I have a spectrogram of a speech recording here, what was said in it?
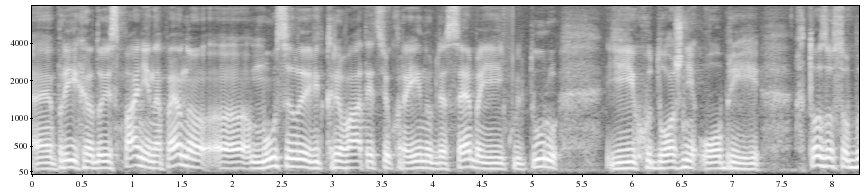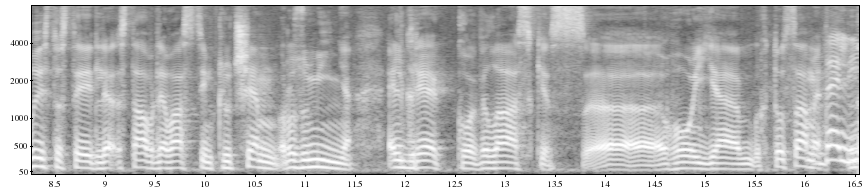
е, приїхав до Іспанії, напевно, е, мусили відкривати цю країну для себе, її культуру, її художні обрії. Хто з особистостей для, став для вас цим ключем розуміння? Ель Греко, Веласкес, е, Гойя, хто саме Далі.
